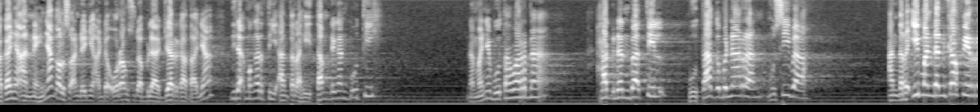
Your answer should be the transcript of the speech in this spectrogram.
Makanya anehnya kalau seandainya ada orang sudah belajar katanya tidak mengerti antara hitam dengan putih. Namanya buta warna. Hak dan batil, buta kebenaran, musibah. Antara iman dan kafir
